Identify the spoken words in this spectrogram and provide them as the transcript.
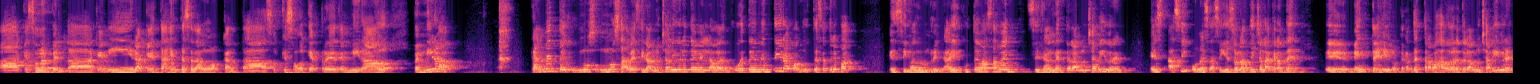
ah, que eso no es verdad, que mira, que esta gente se da unos cantazos, que eso que es predeterminado. Pues mira, realmente uno, uno sabe si la lucha libre es de verdad o es de mentira cuando usted se trepa encima de un ring. Ahí que usted va a saber si realmente la lucha libre es así o no es así. Eso lo han dicho las grandes eh, mentes y los grandes trabajadores de la lucha libre,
